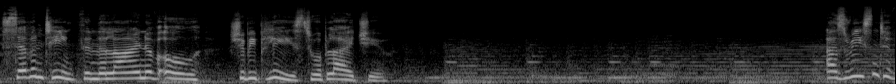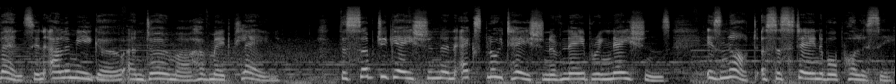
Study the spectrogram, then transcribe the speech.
17th in the line of Ul, should be pleased to oblige you. As recent events in Ala Mhigo and Doma have made plain, the subjugation and exploitation of neighboring nations is not a sustainable policy.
